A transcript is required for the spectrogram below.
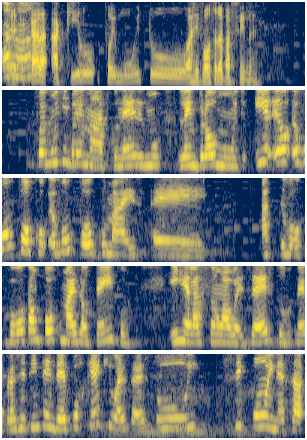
Uhum. É, cara, aquilo foi muito a revolta da vacina. Foi muito emblemático, né? Lembrou muito. E eu, eu vou um pouco, eu vou um pouco mais. É, eu vou, vou voltar um pouco mais ao tempo em relação ao exército, né, para a gente entender por que, que o exército se põe nessa,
